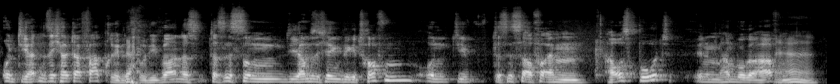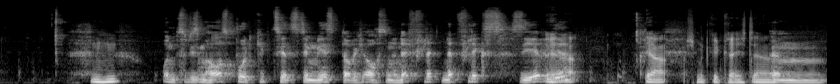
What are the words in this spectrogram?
Und die hatten sich halt da verabredet. Ja. So, die waren, das, das ist so ein, die haben sich irgendwie getroffen und die, das ist auf einem Hausboot in einem Hamburger Hafen. Ah. Mhm. Und zu diesem Hausboot gibt es jetzt demnächst, glaube ich, auch so eine Netflix-Serie. Ja, ja ich mitgekriegt, ja. Ähm,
